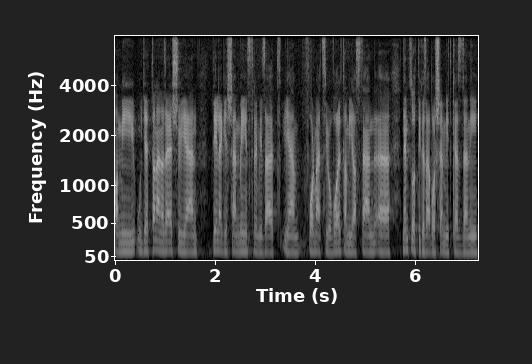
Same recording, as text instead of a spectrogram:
ami ugye talán az első ilyen ténylegesen mainstreamizált ilyen formáció volt, ami aztán nem tudott igazából semmit kezdeni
